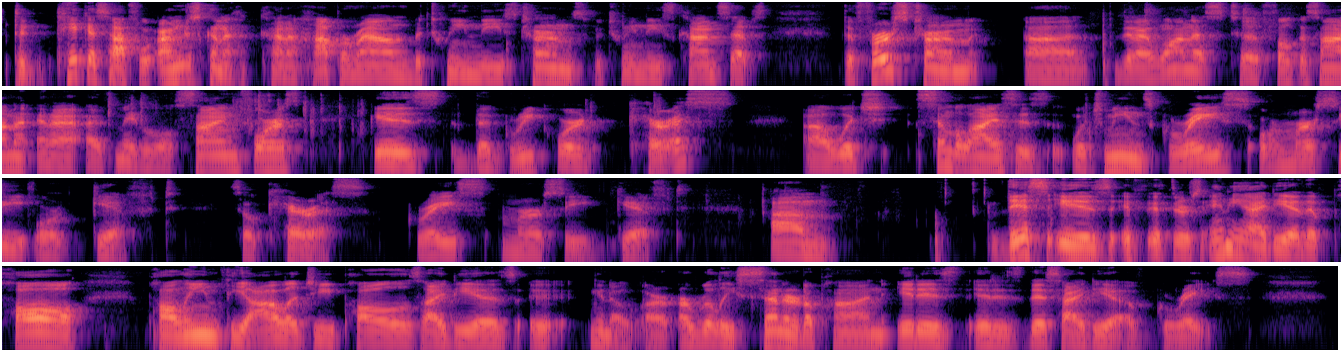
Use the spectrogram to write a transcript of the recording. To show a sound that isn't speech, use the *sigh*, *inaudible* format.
to kick us off, I'm just going to kind of hop around between these terms, between these concepts. The first term uh, that I want us to focus on, and I, have made a little sign for us, is the Greek word charis uh, which symbolizes, which means grace or mercy or gift. So charis, grace, mercy, gift. Um, this is, if, if there's any idea that Paul, Pauline theology, Paul's ideas, uh, you know, are, are really centered upon, it is it is this idea of grace.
